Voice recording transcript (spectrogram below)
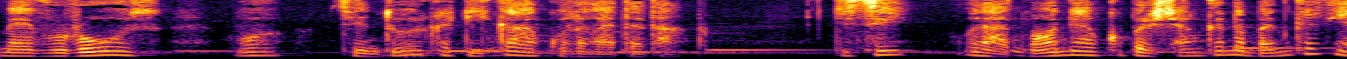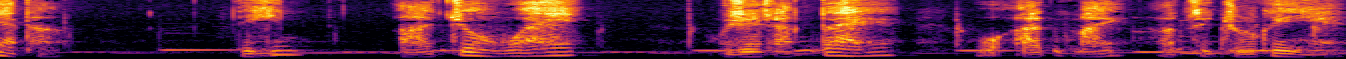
मैं वो रोज वो सिंदूर का टीका आपको लगाता था जिससे उन आत्माओं ने आपको परेशान करना बंद कर दिया था। लेकिन आज जो हुआ है मुझे लगता है वो आत्माएँ आपसे जुड़ गई हैं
